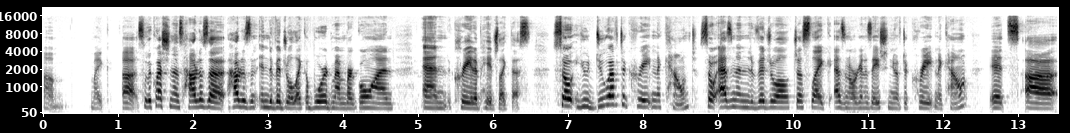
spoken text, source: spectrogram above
um, mic. Uh, so the question is, how does a how does an individual, like a board member, go on and create a page like this? So you do have to create an account. So as an individual, just like as an organization, you have to create an account. It's uh,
